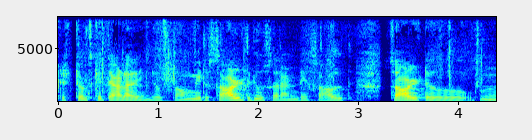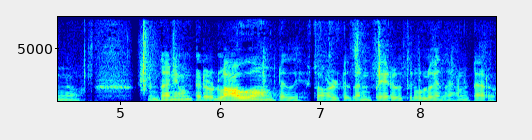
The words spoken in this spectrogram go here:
క్రిస్టల్స్కి తేడా ఏం చూస్తాం? మీరు సాల్ట్ చూసారండి? సాల్ట్ సాల్ట్ దాని ఏమంటారు? లావుగా ఉంటుంది సాల్ట్ దాని పేరు తెలుగులో ఏదో అంటారు.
